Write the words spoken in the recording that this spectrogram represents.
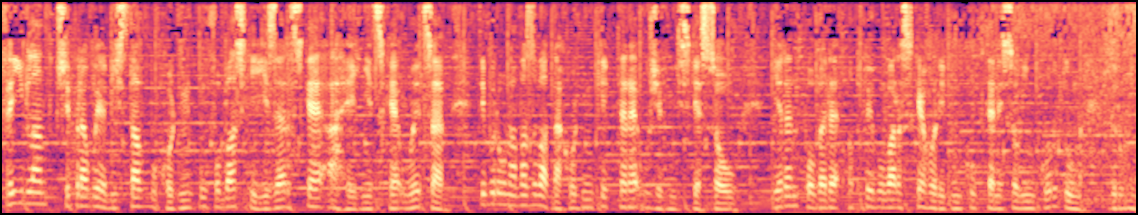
Friedland připravuje výstavbu chodníků v oblasti Jizerské a Hejnické ulice. Ty budou navazovat na chodníky, které už v místě jsou. Jeden povede od pivovarského rybníku k tenisovým kurtům, druhý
